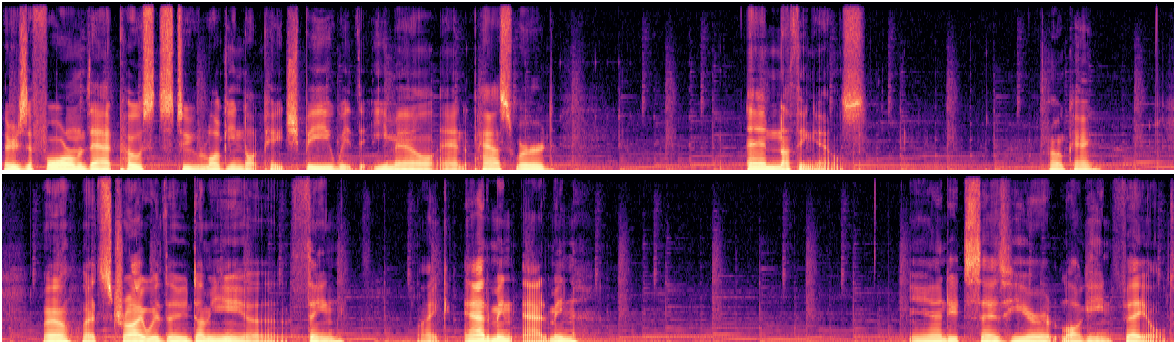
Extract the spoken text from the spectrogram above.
there is a form that posts to login.php with the email and the password and nothing else. Okay. Well, let's try with a dummy uh, thing like admin admin. And it says here login failed.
